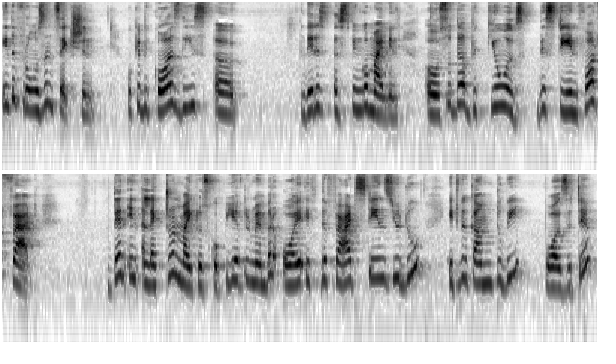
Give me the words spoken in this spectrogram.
In the frozen section okay because these uh, there is a sphingomyelin oh, so the vacuoles they stain for fat. Then in electron microscopy you have to remember oil if the fat stains you do it will come to be positive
